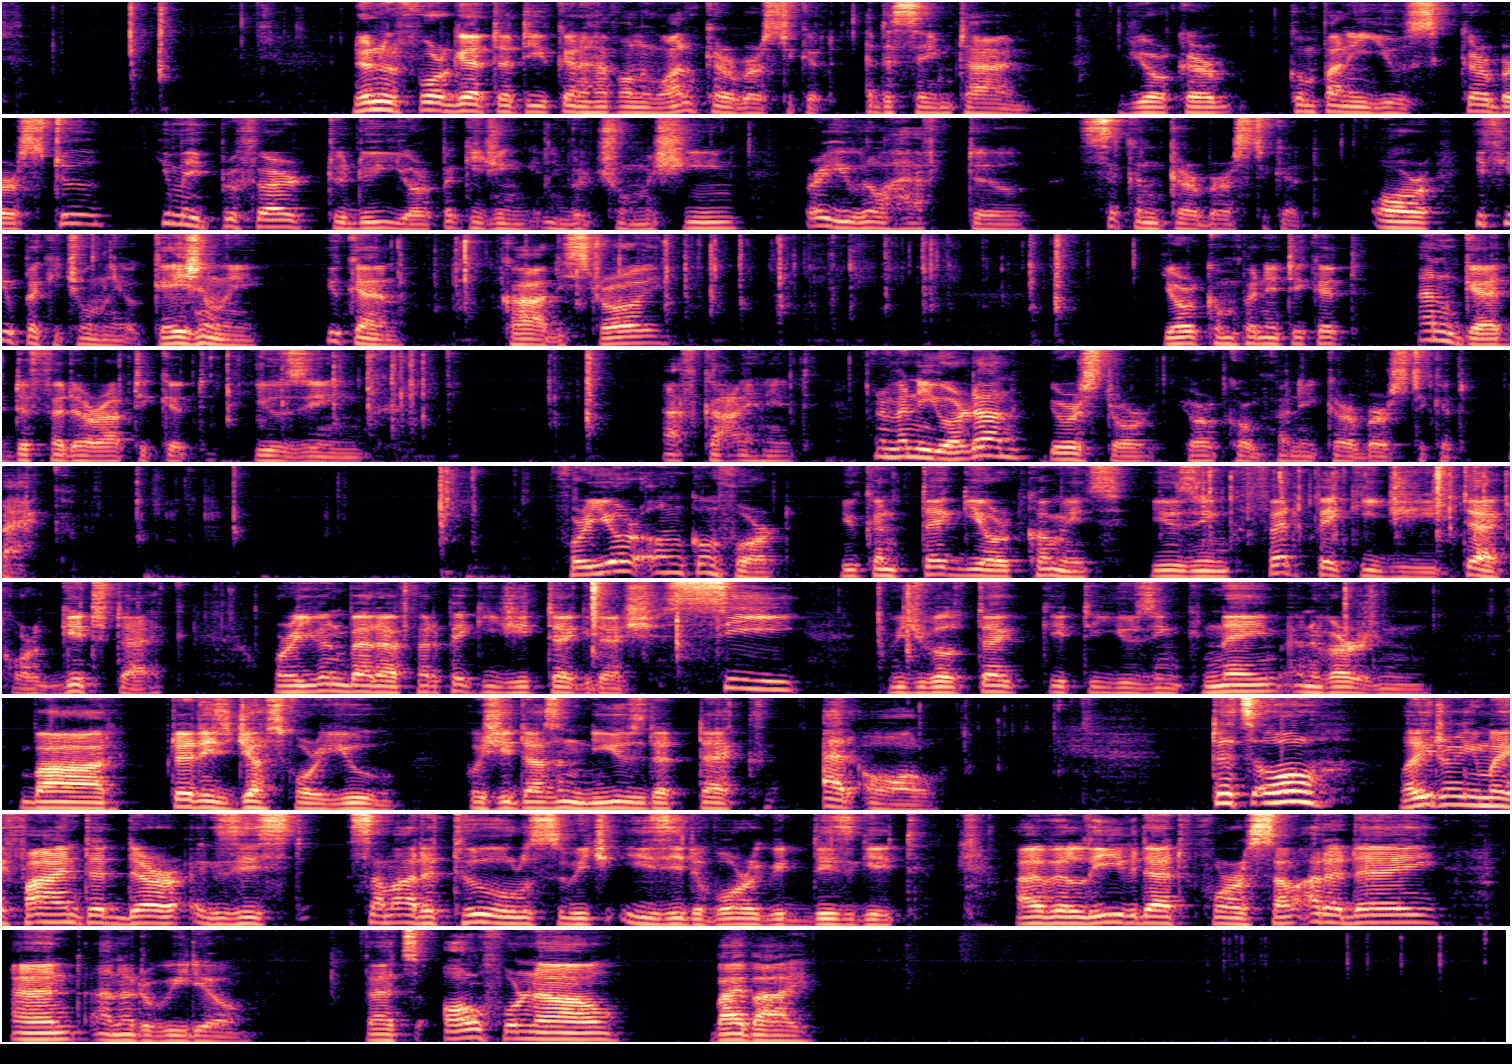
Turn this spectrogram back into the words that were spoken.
Do not forget that you can have only one Kerberos ticket at the same time. If your company use Kerberos too, you may prefer to do your packaging in virtual machine where you will have the second Kerberos ticket. Or if you package only occasionally, you can destroy your company ticket and get the Fedora ticket using fkinit. And when you are done, you restore your company Kerberos ticket back. For your own comfort, you can tag your commits using fedpkg tag or git tag, or even better fedpkg tag-c, which will tag it using name and version. But that is just for you, because it doesn't use that tag at all. That's all. Later you may find that there exist some other tools which easy to work with dist-git. I will leave that for some other day and another video. That's all for now. Bye bye.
